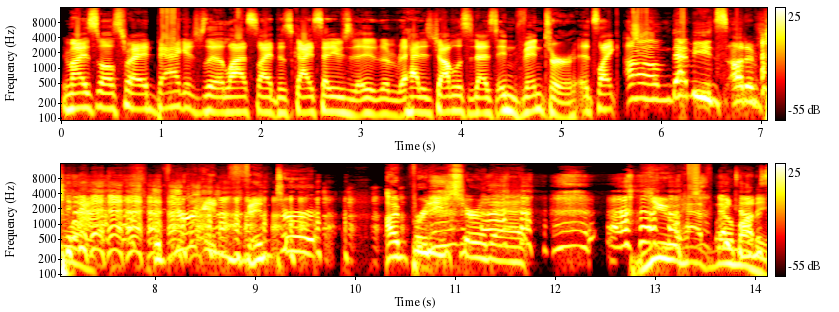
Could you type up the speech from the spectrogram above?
You might as well try baggage the last night. This guy said he was uh, had his job listed as inventor. It's like, um, that means unemployed. if you're inventor, I'm pretty sure that you have no Like money.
